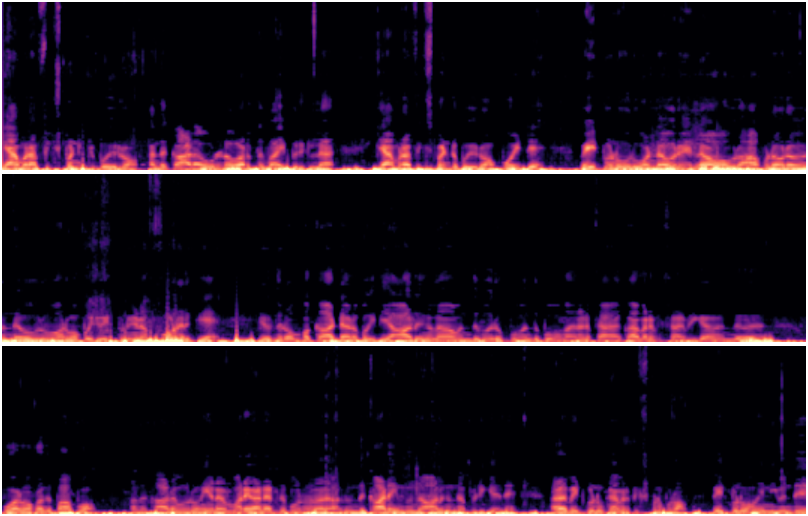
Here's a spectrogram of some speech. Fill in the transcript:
கேமரா ஃபிக்ஸ் பண்ணிட்டு போயிடுறோம். அந்த காடை உள்ளே வரதுக்கு வாய்ப்பு இருக்குல்ல. கேமரா ஃபிக்ஸ் பண்ணிட்டு போயிடும் போயிட்டு வெயிட் பண்ணுவோம். ஒரு ஒன் ஹவர் இல்லை ஒரு ஆஃப் அன் ஹவர் வந்து ஒரு ஓரமாக போயிட்டு வெயிட் பண்ணுவோம். ஏன்னா ஃபோன் இருக்குது இது வந்து ரொம்ப காட்டான பகுதி. ஆடுங்கள்லாம் வந்து வரும் வந்து போவாங்க. அதனால் கேமரா ஃபிக்ஸ் பண்ணிக்காக வந்து ஓரமாக உட்காந்து பார்ப்போம். அந்த காடை வரும். ஏன்னா மறைவான இடத்துல போனோம்னா அது வந்து காடைங்களுக்கு வந்து ஆளுங்க தான் பிடிக்காது. அதனால் வெயிட் பண்ணுவோம். கேமரா ஃபிக்ஸ் பண்ண போகிறோம் வெயிட் பண்ணுவோம். இன்றைக்கி வந்து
